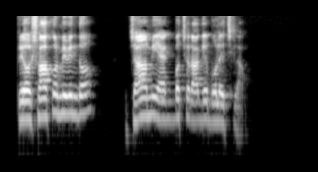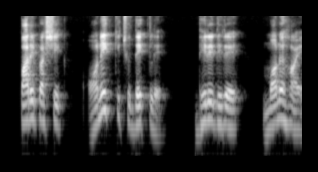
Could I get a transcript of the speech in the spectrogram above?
প্রিয় সহকর্মীবৃন্দ, যা আমি এক বছর আগে বলেছিলাম, পারিপার্শ্বিক অনেক কিছু দেখলে ধীরে ধীরে মনে হয়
